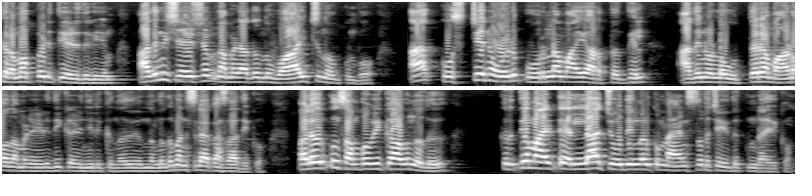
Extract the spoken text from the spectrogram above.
ക്രമപ്പെടുത്തി എഴുതുകയും അതിനുശേഷം നമ്മൾ അതൊന്ന് വായിച്ചു നോക്കുമ്പോൾ ആ ക്വസ്റ്റ്യനോട് പൂർണമായ അർത്ഥത്തിൽ അതിനുള്ള ഉത്തരമാണോ നമ്മൾ എഴുതി കഴിഞ്ഞിരിക്കുന്നത് എന്നുള്ളത് മനസ്സിലാക്കാൻ സാധിക്കും. പലർക്കും സംഭവിക്കാവുന്നത് കൃത്യമായിട്ട് എല്ലാ ചോദ്യങ്ങൾക്കും ആൻസർ ചെയ്തിട്ടുണ്ടായിരിക്കും.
